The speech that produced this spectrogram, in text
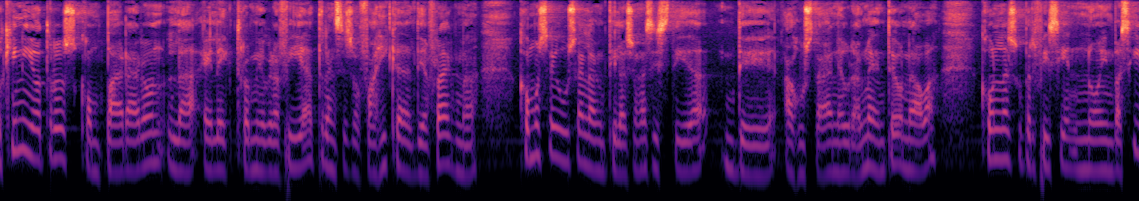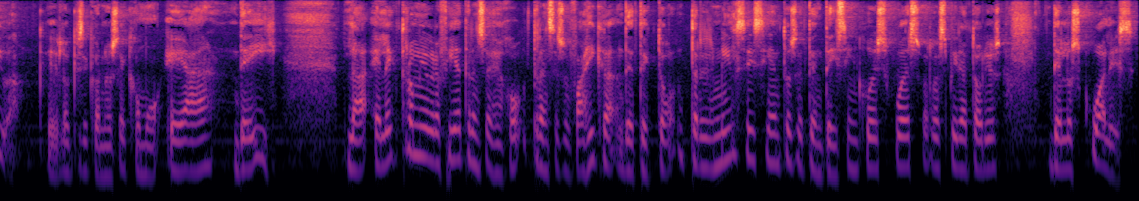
Loquín y otros compararon la electromiografía transesofágica del diafragma, cómo se usa en la ventilación asistida ajustada neuralmente o NAVA, con la superficie no invasiva, que es lo que se conoce como EADI. La electromiografía transesofágica detectó 3.675 esfuerzos respiratorios, de los cuales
